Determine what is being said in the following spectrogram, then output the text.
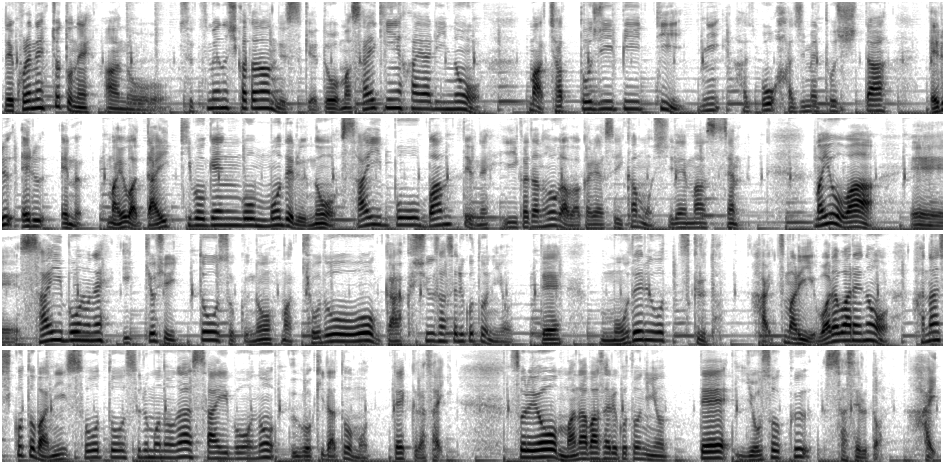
でこれねちょっとねあの説明の仕方なんですけど、まあ、最近流行りの、まあ、チャット GPT にをはじめとした LLM、まあ、要は大規模言語モデルの細胞版っていうね言い方の方が分かりやすいかもしれません。まあ、要はえー、細胞のね一挙手一投足の、まあ、挙動を学習させることによってモデルを作ると、はい、つまり我々の話し言葉に相当するものが細胞の動きだと思ってください。それを学ばせることによって予測させると。はい、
